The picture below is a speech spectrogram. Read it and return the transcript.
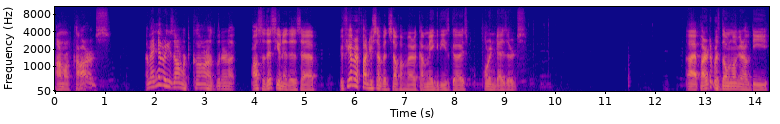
Armored cars? I mean, I never use armored cars, but they're not... Also, this unit is, uh... If you ever find yourself in South America, make these guys. Or in deserts. Uh, Paratroopers no longer have the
